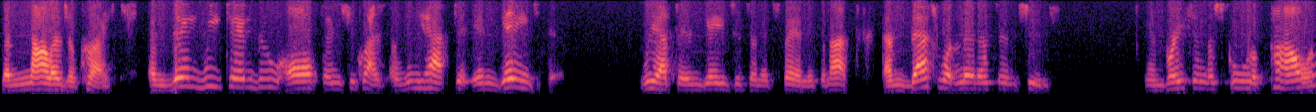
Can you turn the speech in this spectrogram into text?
the knowledge of Christ. And then we can do all things through Christ. And we have to engage this. We have to engage this and expand this. And, I, and that's what led us into embracing the school of power.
